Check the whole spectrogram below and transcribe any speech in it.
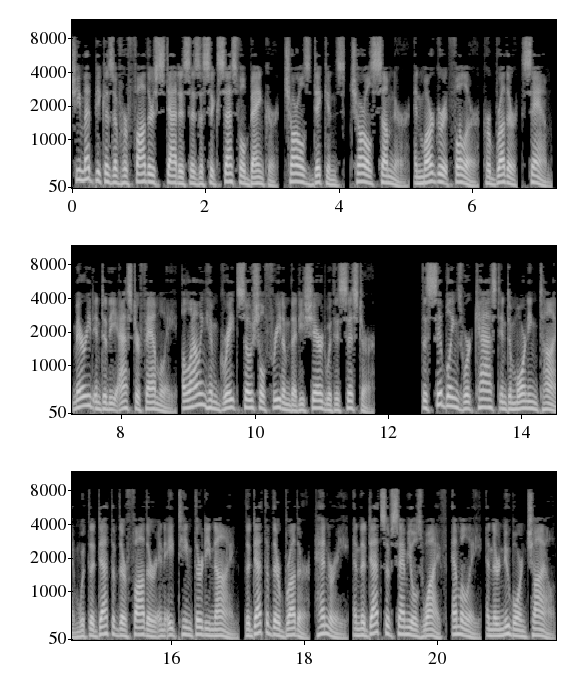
She met because of her father's status as a successful banker, Charles Dickens, Charles Sumner, and Margaret Fuller. Her brother, Sam, married into the Astor family, allowing him great social freedom that he shared with his sister. The siblings were cast into mourning time with the death of their father in 1839, the death of their brother, Henry, and the deaths of Samuel's wife, Emily, and their newborn child.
